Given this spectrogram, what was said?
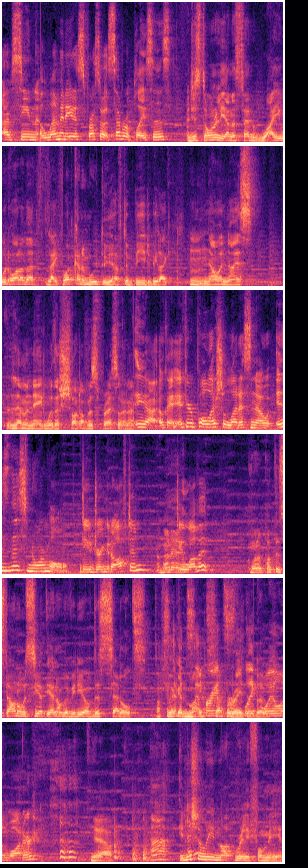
I've seen a lemonade espresso at several places. I just don't really understand why you would order that. Like, what kind of mood do you have to be to be like, hmm, now a nice lemonade with a shot of espresso in it? Yeah, okay. If you're Polish, let us know. Is this normal? Do you drink it often? I'm gonna- Do you love it? I'm gonna put this down and we'll see at the end of the video if this settles. I feel like If it, might separate like oil and water. Yeah. Ah, initially not really for me.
